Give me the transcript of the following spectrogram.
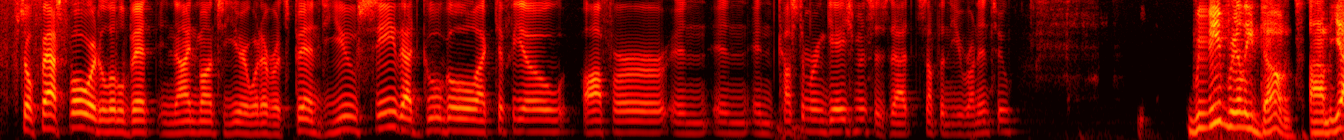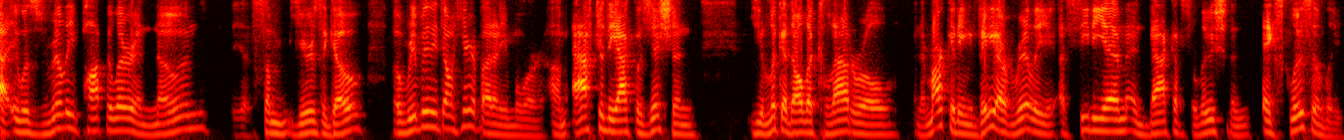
So fast forward a little bit, nine months, a year, whatever it's been, do you see that Google Actifio offer in, in, in customer engagements? Is that something that you run into? We really don't. Um, yeah, it was really popular and known some years ago, but we really don't hear about anymore. Um, after the acquisition, you look at all the collateral and the marketing, they are really a CDM and backup solution exclusively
